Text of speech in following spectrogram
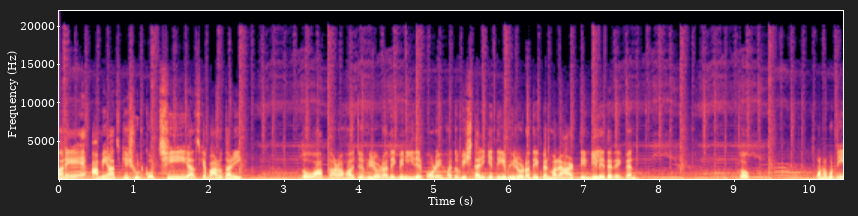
মানে আমি আজকে শ্যুট করছি আজকে বারো তারিখ, তো আপনারা হয়তো ভিডিওটা দেখবেন ঈদের পরে, হয়তো বিশ তারিখের দিকে ভিডিওটা দেখবেন মানে আট দিন ডিলেতে দেখবেন। তো মোটামুটি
